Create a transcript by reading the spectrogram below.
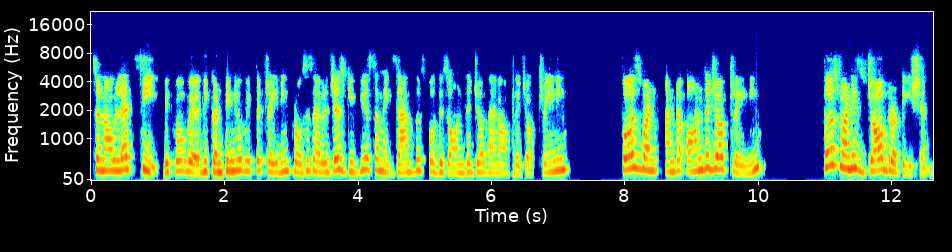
So now let's see, before we continue with the training process, I will just give you some examples for this on the job and off the job training. First one under on the job training. First one is job rotation.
